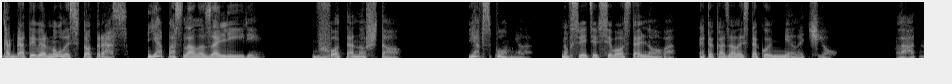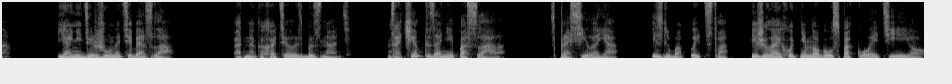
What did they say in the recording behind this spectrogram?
Когда ты вернулась в тот раз, я послала за Лири. Вот оно что. Я вспомнила, но в свете всего остального это казалось такой мелочью. Ладно, я не держу на тебя зла. Однако хотелось бы знать, зачем ты за ней послала? Спросила я, из любопытства и желая хоть немного успокоить ее.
